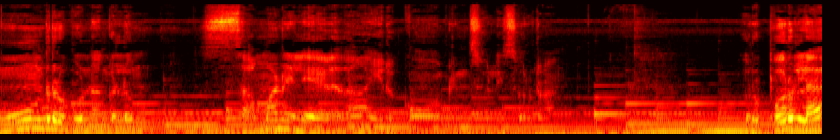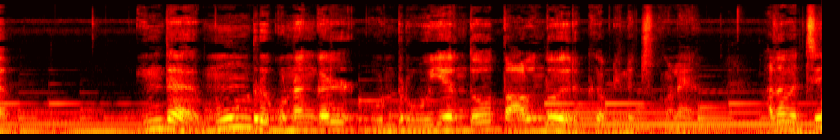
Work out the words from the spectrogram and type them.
மூன்று குணங்களும் சமநிலையில தான் இருக்கும் அப்படின்னு சொல்லி சொல்றாங்க. ஒரு பொருளை இந்த மூன்று குணங்கள் ஒன்று உயர்ந்தோ தாழ்ந்தோ இருக்கு அப்படின்னு வச்சுக்கோங்களேன். அதை வச்சு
